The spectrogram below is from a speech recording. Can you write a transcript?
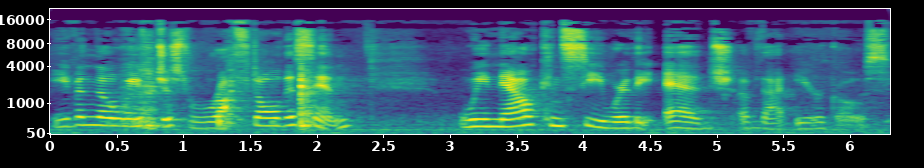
even though we've just roughed all this in, we now can see where the edge of that ear goes.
